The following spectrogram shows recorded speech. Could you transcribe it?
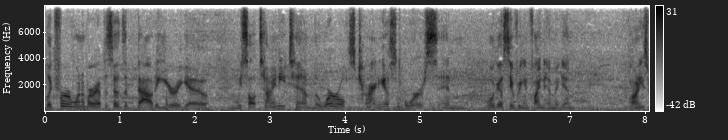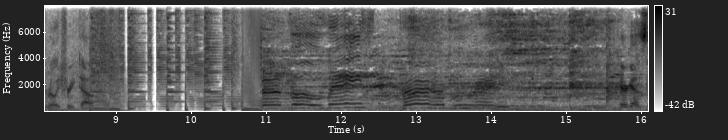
Look for one of our episodes about a year ago, and we saw Tiny Tim, the world's tiniest horse, and we'll go see if we can find him again. Bonnie's really freaked out. Purple rain, purple rain. Here it goes.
